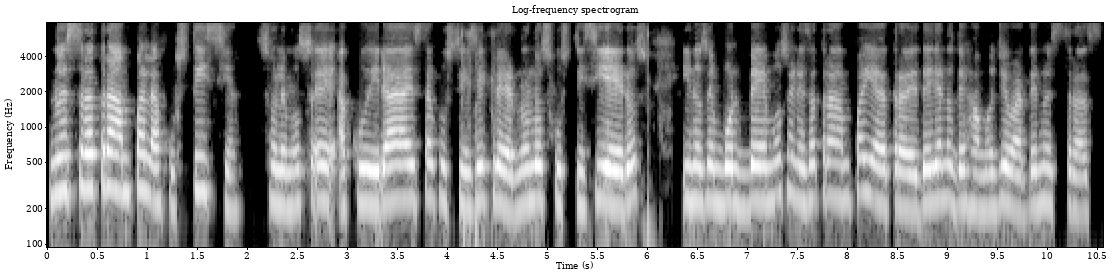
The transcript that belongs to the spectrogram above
Nuestra trampa, la justicia. Solemos eh, acudir a esta justicia y creernos los justicieros y nos envolvemos en esa trampa y a través de ella nos dejamos llevar de nuestras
